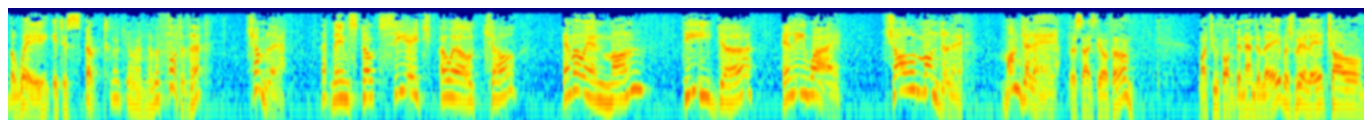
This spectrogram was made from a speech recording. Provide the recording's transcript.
the way it is spelt. But you, I never thought of that. Chumley. That name's spelt C-H-O-L, Chol, M-O-N, Mon, D-E-D-E-R, L-E-Y. Chol Mondele. Mondele. Precisely, old fellow. What you thought to be Mandalay was really Charles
